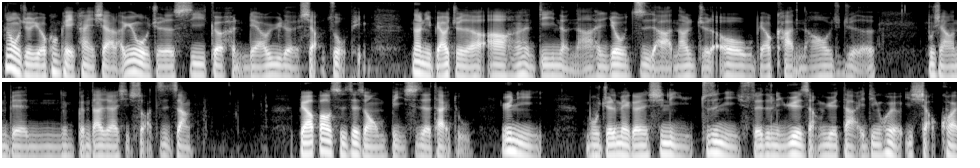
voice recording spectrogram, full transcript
那我觉得有空可以看一下啦，因为我觉得是一个很疗愈的小作品。那你不要觉得啊，很很低能啊，很幼稚啊，然后就觉得哦，我不要看，然后就觉得不想要那边跟大家一起耍智障。不要抱持这种鄙视的态度，因为你，我觉得每个人心里，就是你随着你越长越大，一定会有一小块，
